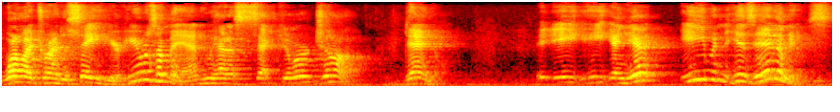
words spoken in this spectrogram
what am I trying to say here? Here was a man who had a secular job, Daniel. He, he, and yet, even his enemies,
